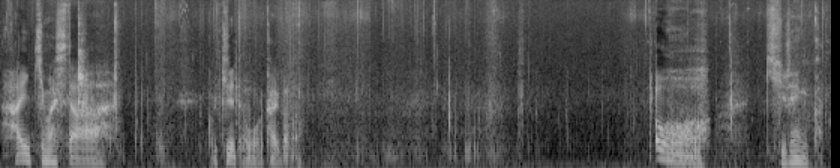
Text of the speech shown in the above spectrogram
はい来ました。これ切れたらもう俺帰るから。おお切れんかった。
